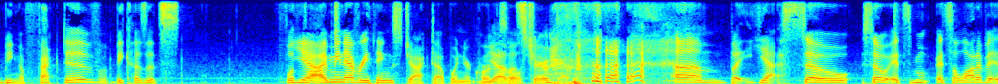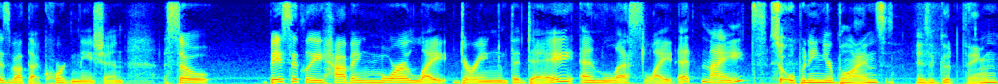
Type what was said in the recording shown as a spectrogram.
being effective because it's flip Yeah, I mean everything's jacked up when your cortisol Yeah, that's true. um, but yes, so so it's it's a lot of it is about that coordination. So basically having more light during the day and less light at night. so opening your blinds is a good thing.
